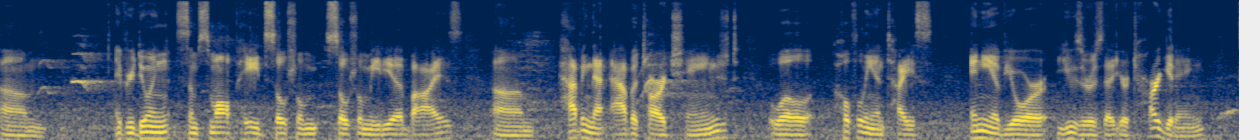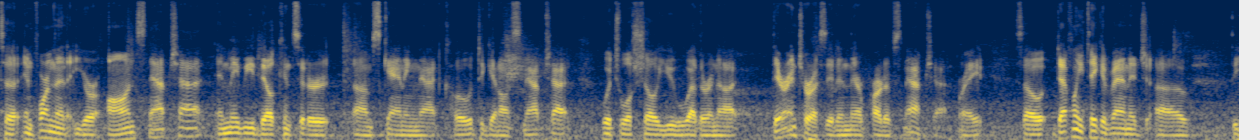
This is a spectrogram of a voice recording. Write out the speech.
Um, if you're doing some small paid social social media buys, um, having that avatar changed will hopefully entice any of your users that you're targeting to inform them that you're on Snapchat, and maybe they'll consider um, scanning that code to get on Snapchat, which will show you whether or not they're interested in their part of Snapchat, right? So definitely take advantage of the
